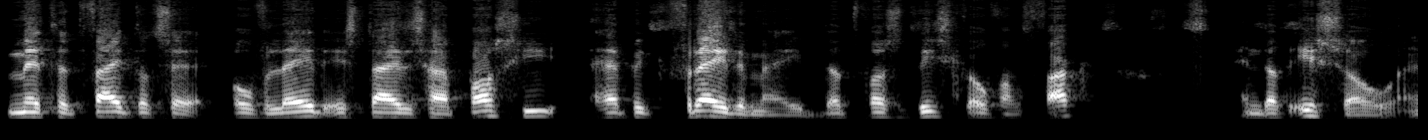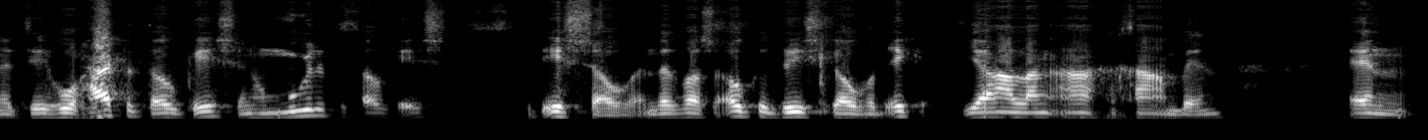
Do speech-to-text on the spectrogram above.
met het feit dat ze overleden is tijdens haar passie, heb ik vrede mee. Dat was het risico van het vak. En dat is zo. En het, hoe hard het ook is en hoe moeilijk het ook is, het is zo. En dat was ook het risico wat ik jarenlang aangegaan ben. En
